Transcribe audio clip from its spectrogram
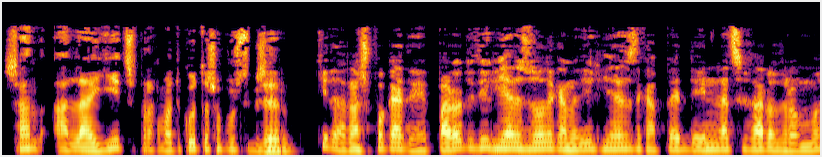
σαν αλλαγή της πραγματικότητας όπως την ξέρουμε. Κοίτα, να σου πω κάτι. Παρότι 2012 με 2015 είναι ένας τσιγάρο δρόμο,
